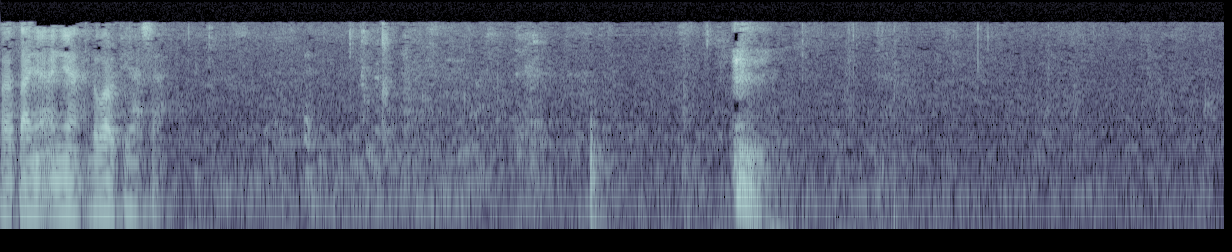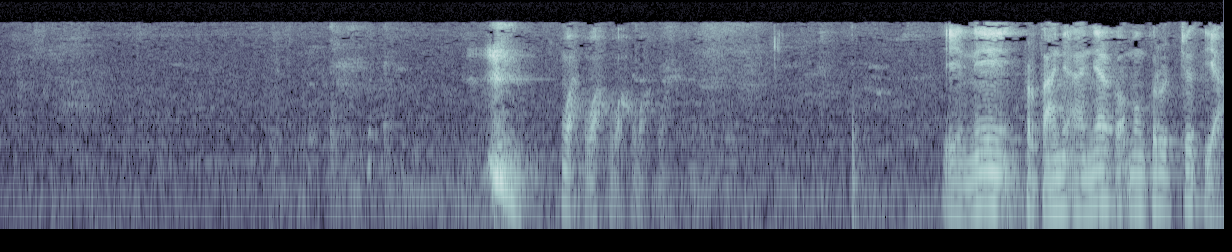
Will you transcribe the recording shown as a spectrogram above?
Pertanyaannya luar biasa. Wah, wah, wah, wah. Ini pertanyaannya kok mengkerucut ya?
